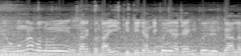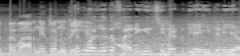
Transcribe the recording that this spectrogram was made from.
ਇਹ ਉਹਨਾਂ ਵੱਲੋਂ ਵੀ ਸਰ ਕੁਤਾਈ ਕੀਤੀ ਜਾਂਦੀ? ਕੋਈ ਅਜਿਹੀ ਕੋਈ ਗੱਲ ਪਰਿਵਾਰ ਨੇ ਤੁਹਾਨੂੰ ਕਹੀ ਆ? ਅਜੇ ਤਾਂ ਫਾਇਰਿੰਗ ਇਨਸੀਡੈਂਟ ਦੀ ਅਸੀਂ ਜਿਹੜੀ ਆ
